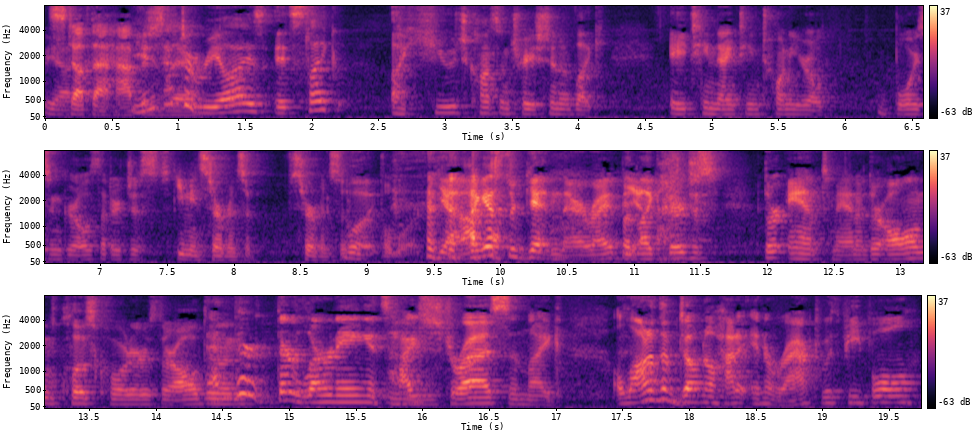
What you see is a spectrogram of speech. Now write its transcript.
Yeah. stuff that happens You just have there. to realize it's like a huge concentration of like 18, 19, 20 year old boys and girls that are just You mean servants of servants of well, the Lord? yeah, I guess they're getting there, right? But Yeah. like they're just they're amped, man, and they're all in close quarters. They're all doing. and they're they're learning, it's high Mhm. stress and like a lot of them don't know how to interact with people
